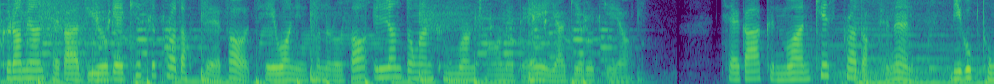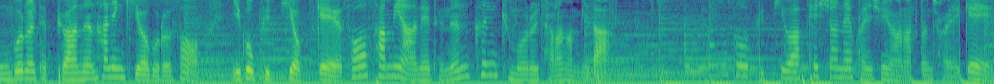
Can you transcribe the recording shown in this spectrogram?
그러면 제가 뉴욕의 키스 프로덕츠에서 제1 인턴으로서 1년 동안 근무한 경험에 대해 이야기해 볼게요. 제가 근무한 키스 프로덕츠는 미국 동부를 대표하는 한인 기업으로서 미국 뷰티 업계에서 3위 안에 드는 큰 규모를 자랑합니다. 평소 뷰티와 패션에 관심이 많았던 저에게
